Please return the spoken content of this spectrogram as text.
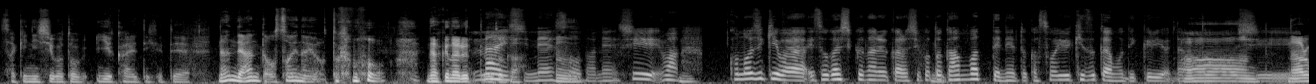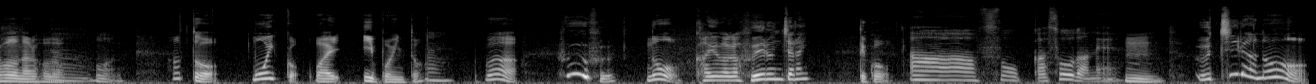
先に仕事家帰ってきてて「なんであんた遅いのよ」とかも なくなるってことか。ないしね、うん。そうだね。しまあ、うん。この時期は忙しくなるから仕事頑張ってねとか、そういう気遣いもできるようになるとあ思うし。ーなるほどなるほど、うん。あともう一個はいいポイントうん、は夫婦の会話が増えるんじゃないってこああそうかそうだね。う、うん、うちらの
